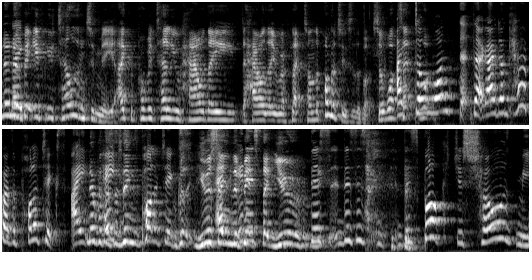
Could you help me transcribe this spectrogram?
no, no. like, but if you tell them to me, I could probably tell you how they how they reflect on the politics of the book. So what's I that- don't what- want that, that. I don't care about the politics. I No, but hate that's the thing. politics. But you're saying and the bits is- that you This this is this book just shows me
